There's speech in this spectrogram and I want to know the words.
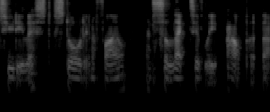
2D list stored in a file and selectively output that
